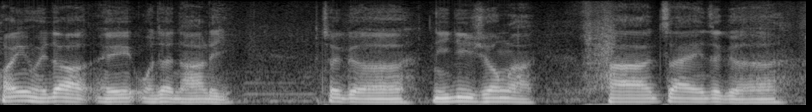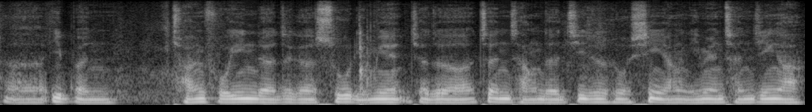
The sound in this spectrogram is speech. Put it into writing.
欢迎回到哎，我在哪里？这个尼弟兄啊，他在这个呃一本传福音的这个书里面，叫做《正常的基督徒信仰》里面，曾经啊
